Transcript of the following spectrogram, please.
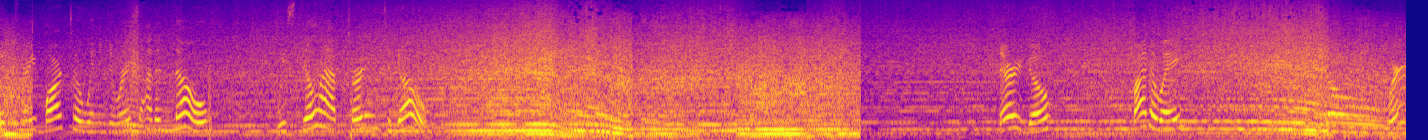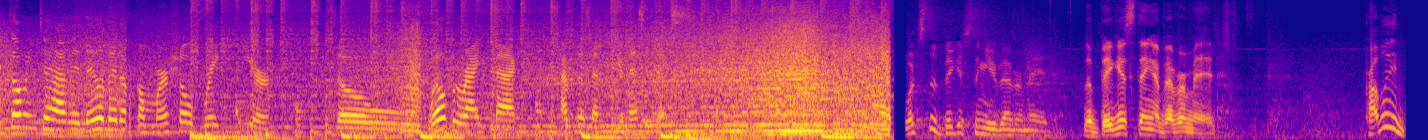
with Trey Barto winning the race. I don't know. We still have turning to go. There you go. By the way, so we're going to have a little bit of commercial break here. So we'll be right back have to send a few messages. What's the biggest thing you've ever made? The biggest thing I've ever made. Probably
